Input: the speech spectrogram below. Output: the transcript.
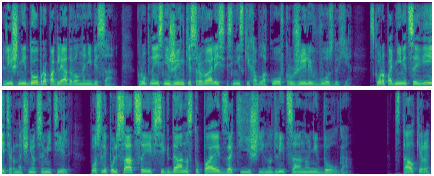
лишь недобро поглядывал на небеса. Крупные снежинки срывались с низких облаков, кружили в воздухе. Скоро поднимется ветер, начнется метель. После пульсации всегда наступает затишье, но длится оно недолго. Сталкеры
